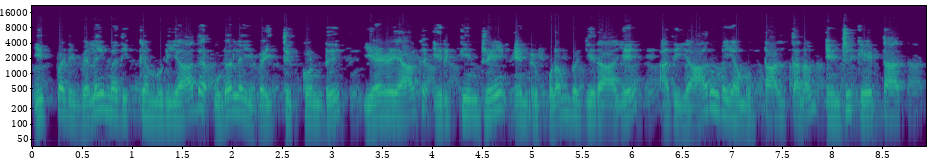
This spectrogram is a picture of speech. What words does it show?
இப்படி விலை மதிக்க முடியாத உடலை வைத்துக் கொண்டு ஏழையாக இருக்கின்றேன் என்று புலம்புகிறாயே அது யாருடைய முட்டாள்தனம்? என்று கேட்டார்.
